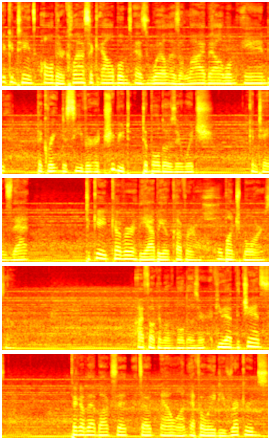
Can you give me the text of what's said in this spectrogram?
it contains all their classic albums as well as a live album and The Great Deceiver, a tribute to Bulldozer, which contains that Decayed cover, the Abigail cover, and a whole bunch more. So I fucking love Bulldozer. If you have the chance, pick up that box set. It's out now on FOAD Records.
